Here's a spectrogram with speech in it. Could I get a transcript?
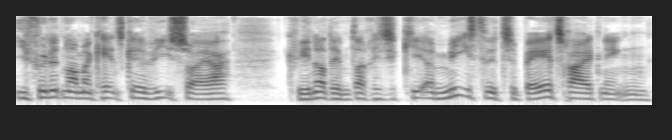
Ifølge den amerikanske avis, så er kvinder dem, der risikerer mest ved tilbagetrækningen.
